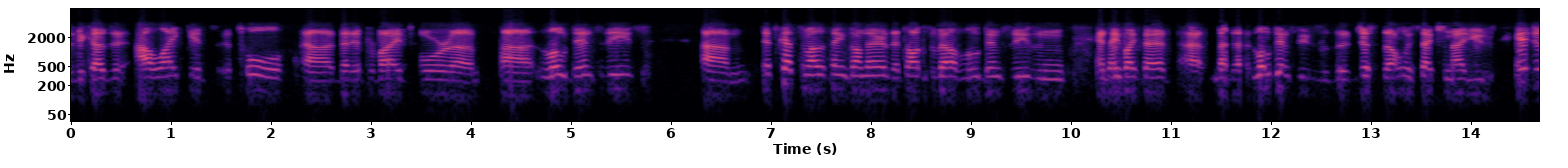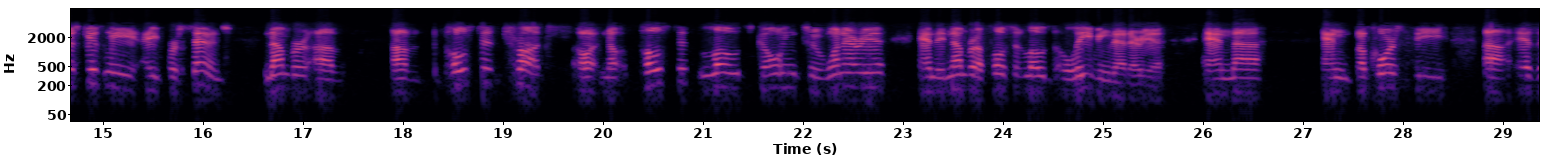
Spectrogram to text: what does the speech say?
is because I like its a tool uh, that it provides for uh, uh, load densities. Um, it's got some other things on there that talks about load densities and, and things like that. Uh, but uh, load densities is the, just the only section I use. It just gives me a percentage number of of posted trucks or no posted loads going to one area and the number of posted loads leaving that area. And uh, and of course the uh, as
